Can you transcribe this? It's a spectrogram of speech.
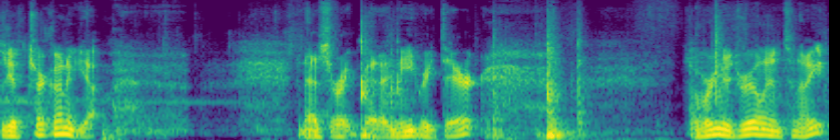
you have to check on it? Yeah. And that's the right bed I need right there. So we're going to drill in tonight.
